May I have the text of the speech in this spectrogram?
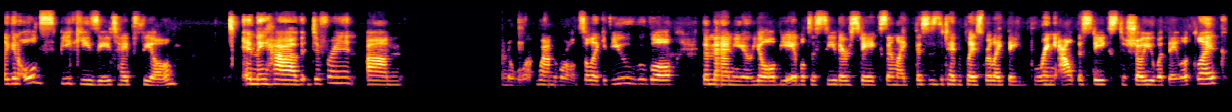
like an old speakeasy type feel and they have different um around the world so like if you google the menu you'll be able to see their steaks and like this is the type of place where like they bring out the steaks to show you what they look like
